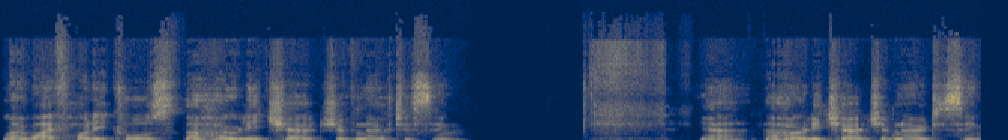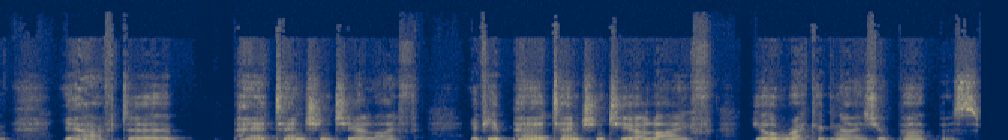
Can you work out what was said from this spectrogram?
my wife Holly calls the holy church of noticing. Yeah, the holy church of noticing. You have to pay attention to your life. If you pay attention to your life, you'll recognize your purpose.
